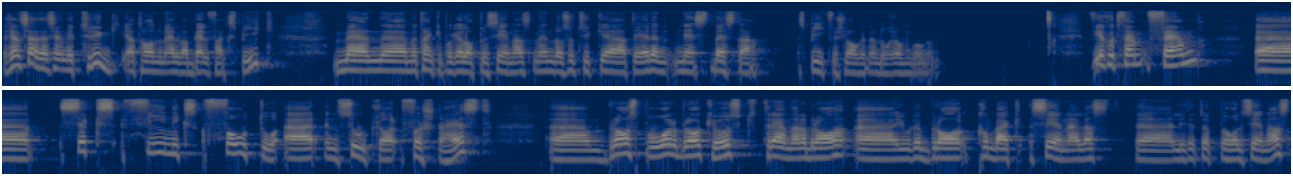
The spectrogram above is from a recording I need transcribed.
jag känner säga att jag känner mig trygg i att ha nummer 11 Belfax Spik. Men eh, med tanke på galoppen senast, men då så tycker jag att det är den näst bästa spikförslaget ändå i omgången. V75 5. Eh, 6 Phoenix Photo är en solklar första häst. Ehm, bra spår, bra kusk, tränade bra, eh, gjorde bra comeback senast, eh, litet uppehåll senast.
